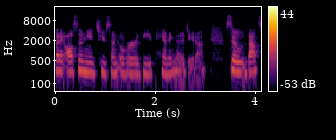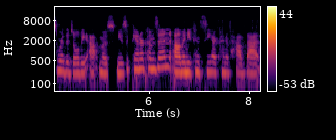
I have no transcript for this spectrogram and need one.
but I also need to send over the panning metadata. So that's where the Dolby Atmos Music Panner comes in. Um, and you can see I kind of have that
